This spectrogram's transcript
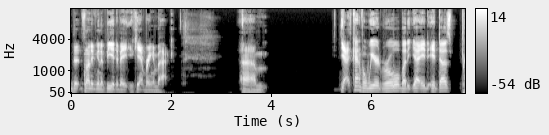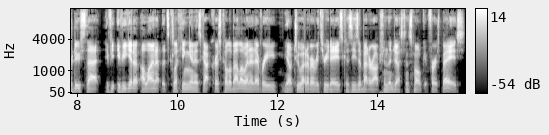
It's not even going to be a debate. You can't bring him back. Um, yeah, it's kind of a weird rule, but yeah, it, it does produce that. If you, if you get a, a lineup that's clicking and it's got Chris Colabello in it every you know two out of every three days because he's a better option than Justin Smoak at first base.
